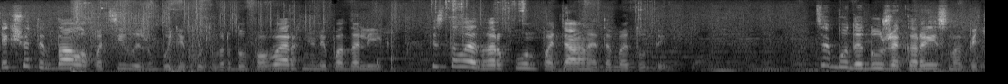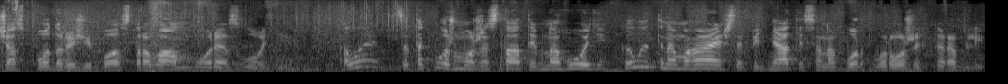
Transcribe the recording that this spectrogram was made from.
Якщо ти вдало поцілиш будь-яку тверду поверхню неподалік, пістолет гарпун потягне тебе туди. Це буде дуже корисно під час подорожі по островам моря злодіїв. Але це також може стати в нагоді, коли ти намагаєшся піднятися на борт ворожих кораблів.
